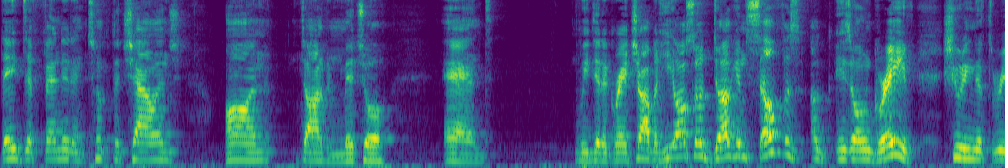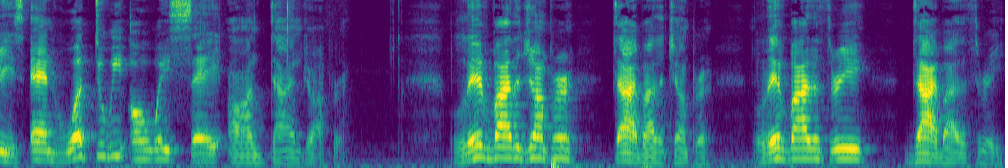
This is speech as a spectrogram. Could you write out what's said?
they defended and took the challenge on Donovan Mitchell, and we did a great job. But he also dug himself his, uh, his own grave shooting the threes. And what do we always say on Dime Dropper? Live by the jumper, die by the jumper. Live by the three, die by the three.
